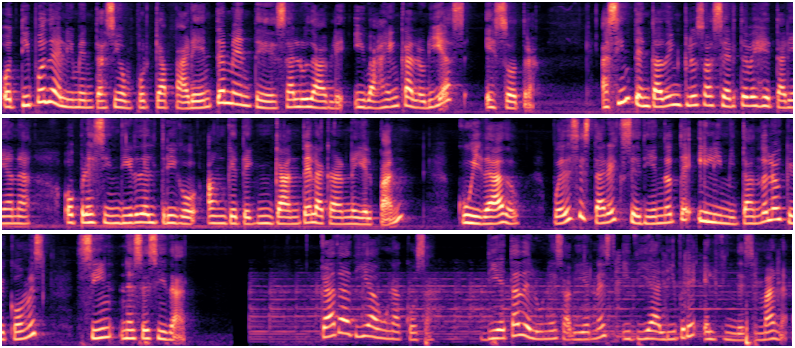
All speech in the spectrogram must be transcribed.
o tipo de alimentación porque aparentemente es saludable y baja en calorías es otra. ¿Has intentado incluso hacerte vegetariana o prescindir del trigo aunque te encante la carne y el pan? Cuidado, puedes estar excediéndote y limitando lo que comes sin necesidad. Cada día una cosa. Dieta de lunes a viernes y día libre el fin de semana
